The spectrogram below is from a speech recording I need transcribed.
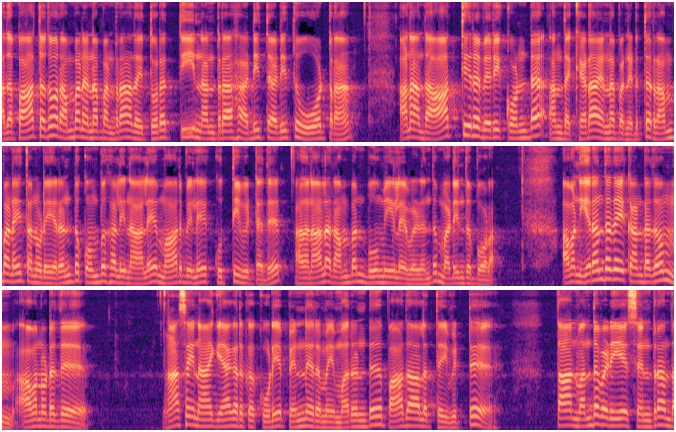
அதை பார்த்ததும் ரம்பன் என்ன பண்ணுறான் அதை துரத்தி நன்றாக அடித்து அடித்து ஓட்டுறான். ஆனால் அந்த ஆத்திர வெறி கொண்ட அந்த கெடா என்ன பண்ணிடுது ரம்பனை தன்னுடைய ரெண்டு கொம்புகளினாலே மார்பிலே குத்தி விட்டது. அதனால் ரம்பன் பூமியிலே விழுந்து மடிந்து போகிறான் அவன் இறந்ததை கண்டதும் அவனோடது ஆசை நாயகியாக இருக்கக்கூடிய பெண் எருமை மருண்டு பாதாளத்தை விட்டு தான் வந்த வழியே சென்று அந்த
